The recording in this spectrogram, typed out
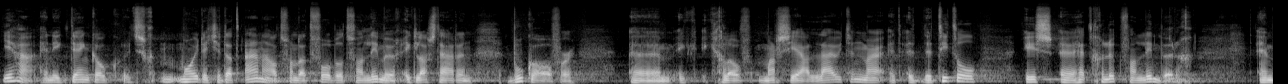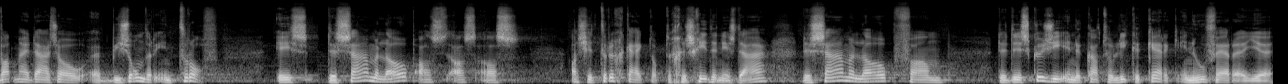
Ja, en ik denk ook, het is mooi dat je dat aanhaalt van dat voorbeeld van Limburg. Ik las daar een boek over. Um, ik, ik, geloof Marcia Luiten, maar de titel is uh, Het geluk van Limburg. En wat mij daar zo uh, bijzonder in trof, is de samenloop, als, als, als, als je terugkijkt op de geschiedenis daar, de samenloop van de discussie in de katholieke kerk, in hoeverre je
